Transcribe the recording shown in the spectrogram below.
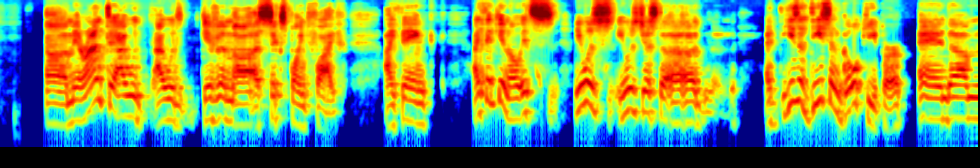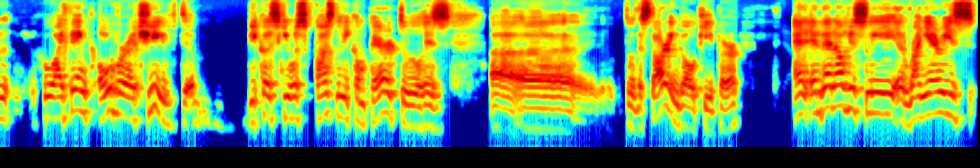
Uh, Mirante, I would I would give him a, a six point five. I think I think you know it's he was he was just a, a, a he's a decent goalkeeper and um, who I think overachieved because he was constantly compared to his uh, uh, to the starting goalkeeper. And, and then obviously uh, Ranieri's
